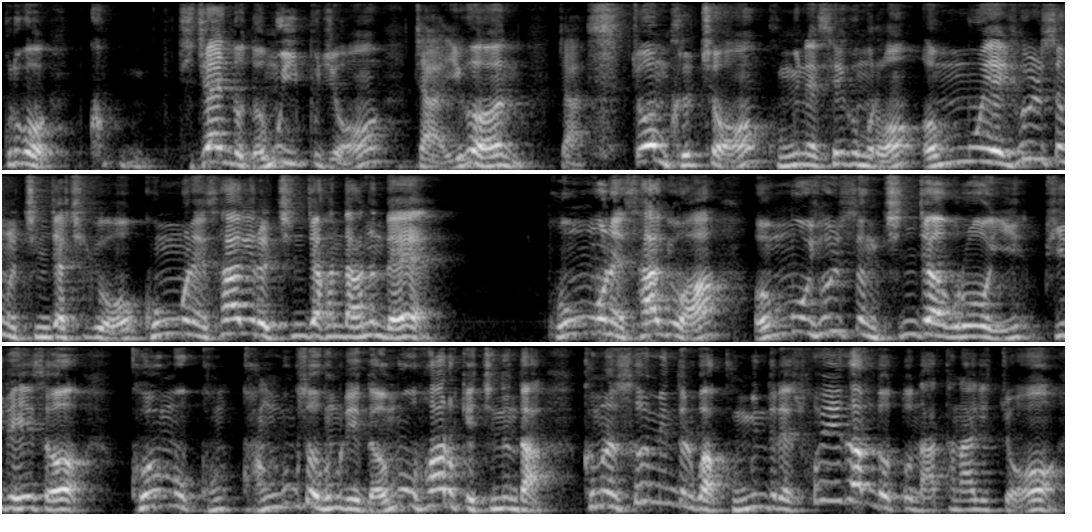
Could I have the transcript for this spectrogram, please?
그리고 디자인도 너무 이쁘죠. 자, 이건 자, 좀 그렇죠. 국민의 세금으로 업무의 효율성을 진작시키고 공무원의 사기를 진작한다 하는데 공무원의 사기와 업무 효율성 진작으로 이- 비례해서 그뭐 관공서 건물이 너무 화롭게 짓는다. 그러면 서민들과 국민들의 소외감도 또 나타나겠죠.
